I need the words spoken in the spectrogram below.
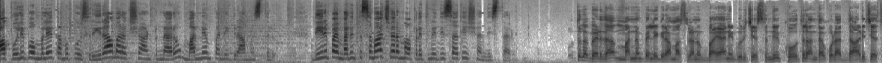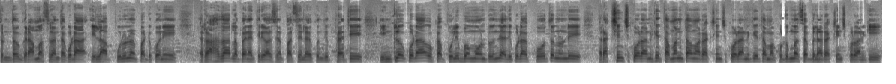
ఆ పులి బొమ్మలే తమకు శ్రీరామ రక్ష అంటున్నారు మన్యంపల్లి గ్రామస్తులు. దీనిపై మరింత సమాచారం మా ప్రతినిధి సతీష్ అందిస్తారు. కోతుల బెడద మన్నంపల్లి గ్రామస్తులను భయానికి గురి చేస్తుంది. కోతులంతా కూడా దాడి చేస్తుండటంతో గ్రామస్తులంతా కూడా ఇలా పులులను పట్టుకొని రహదారులపైన తిరగాల్సిన పరిస్థితి నెలకొంది. ప్రతి ఇంట్లో కూడా ఒక పులి బొమ్మ ఉంటుంది. అది కూడా కోతుల నుండి రక్షించుకోవడానికి తమను తాము రక్షించుకోవడానికి తమ కుటుంబ సభ్యులను రక్షించుకోవడానికి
